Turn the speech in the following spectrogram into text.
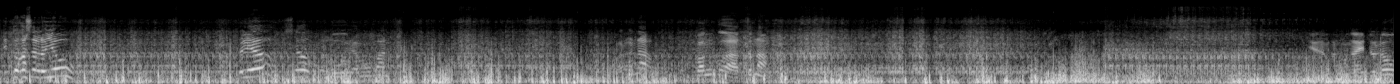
Dito ka sa luyo. Dali ah. So, paluya mo man. Para na. Na. Yan naman mga idolo.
